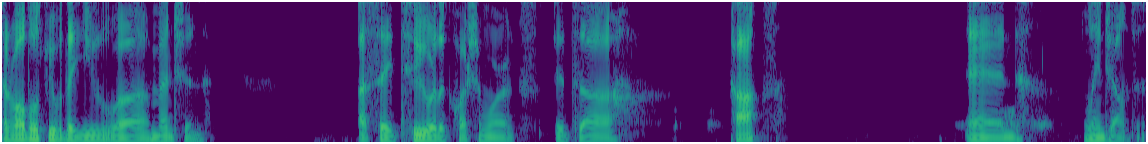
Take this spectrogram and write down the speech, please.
of all those people that you uh, mentioned, I say two are the question marks. It's uh, Cox and Lane Johnson.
